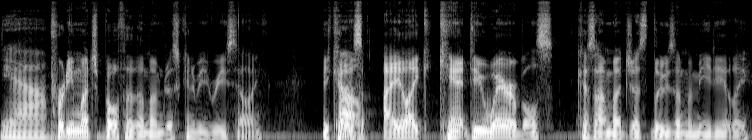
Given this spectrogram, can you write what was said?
yeah. Pretty much both of them I'm just going to be reselling because Oh. I like can't do wearables because I'm gonna just lose them immediately.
